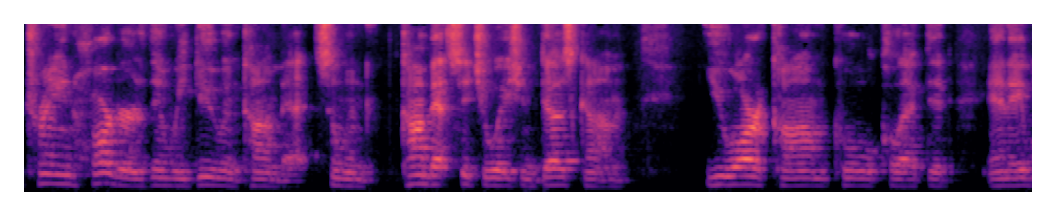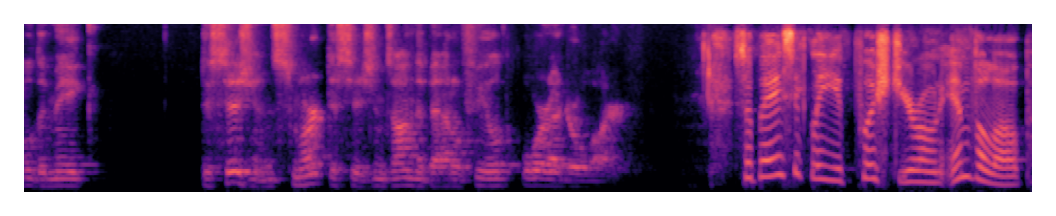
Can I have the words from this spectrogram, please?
train harder than we do in combat. So when combat situation does come, you are calm, cool, collected, and able to make decisions, smart decisions on the battlefield or underwater. So basically, you've pushed your own envelope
